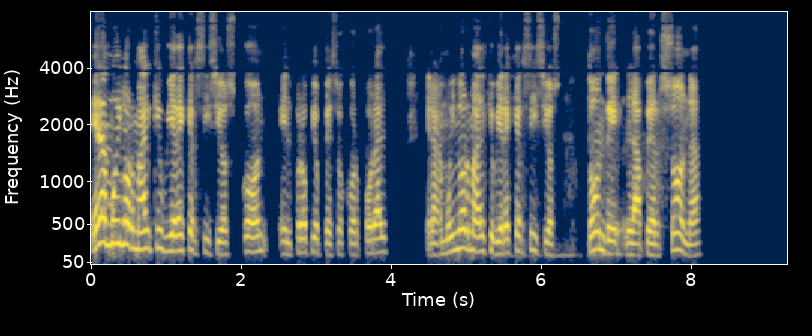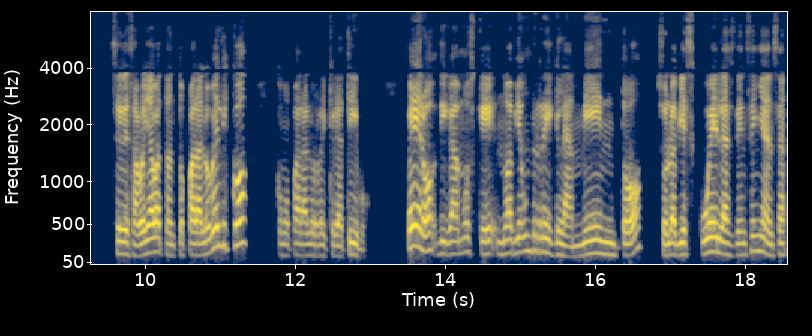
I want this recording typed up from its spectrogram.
Era muy normal que hubiera ejercicios con el propio peso corporal. Era muy normal que hubiera ejercicios donde la persona se desarrollaba tanto para lo bélico como para lo recreativo. Pero digamos que no había un reglamento, solo había escuelas de enseñanza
